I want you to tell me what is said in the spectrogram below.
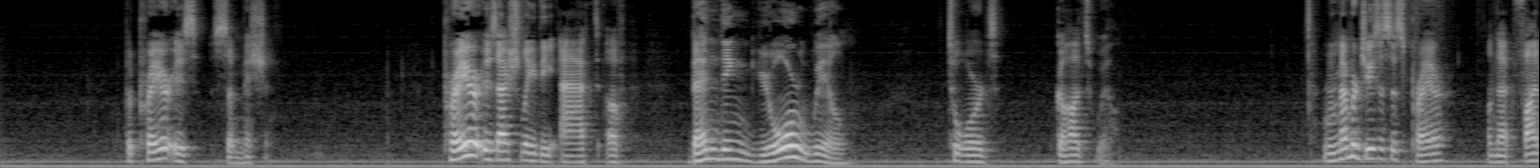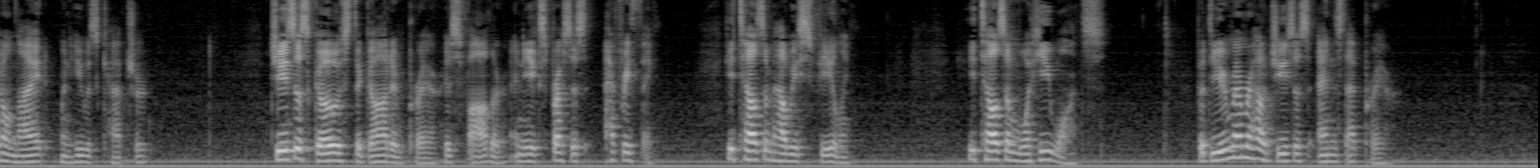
but prayer is submission. Prayer is actually the act of bending your will towards God's will. Remember Jesus' prayer on that final night when he was captured? Jesus goes to God in prayer, his Father, and he expresses everything. He tells him how he's feeling, he tells him what he wants. But do you remember how Jesus ends that prayer?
